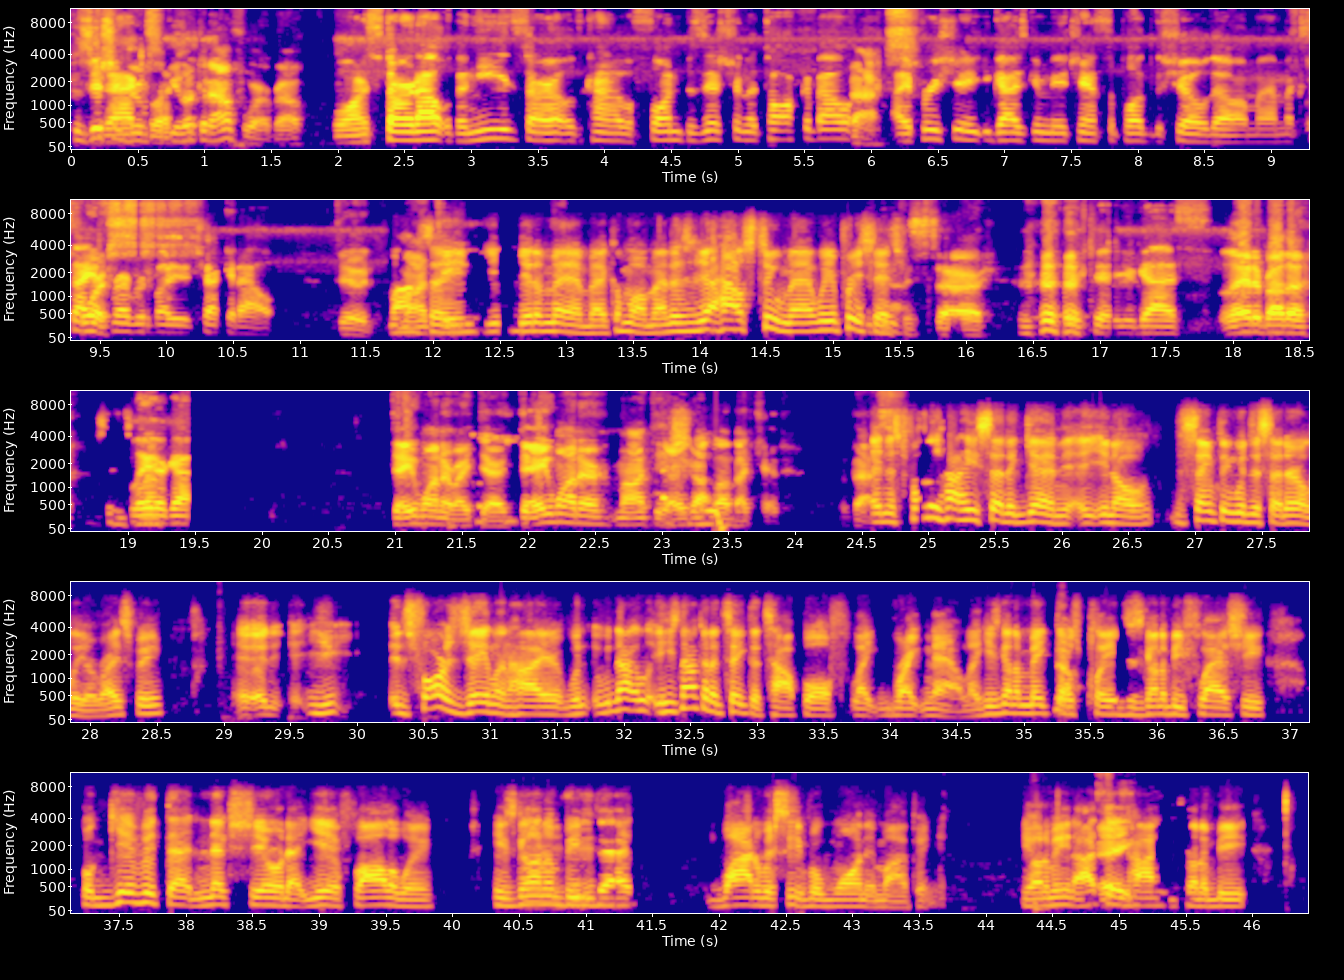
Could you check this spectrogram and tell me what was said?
position groups to be looking out for, bro. Want to start out with a need, start out with kind of a fun position to talk about. Facts. I appreciate you guys giving me a chance to plug the show, though. I'm, I'm excited for everybody to check it out. Dude, Monte, Monty. you- you're the man, man. Come on, man. This is your house too, man. We appreciate you. Yes, sir. Appreciate you guys. Later, brother. Later, guys. Day oneer right there. Day oneer, Monty. I got love that kid. Best. And it's funny how he said again, you know, the same thing we just said earlier, right, Speed? You, as far as Jalin Hyatt, when we're not, he's not going to take the top off like right now. Like he's going to make No. those plays. He's going to be flashy, but give it that next year or that year following, he's going to be Mhm. that wide receiver one, in my opinion. You know what I mean? I Hey. think Hyatt's going to be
